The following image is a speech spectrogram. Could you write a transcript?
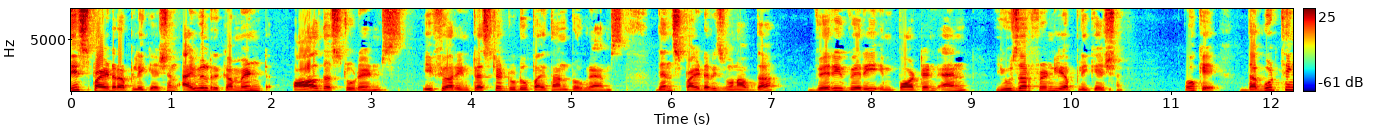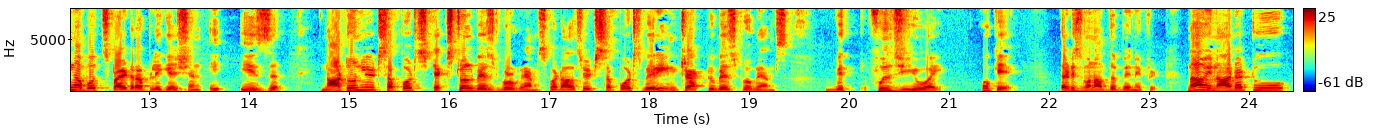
this Spyder application I will recommend all the students if you are interested to do Python programs then Spyder is one of the very very important and user friendly application. Okay the good thing about Spyder application is not only it supports textual based programs but also it supports very interactive based programs with full GUI okay that is one of the benefit. Now in order to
